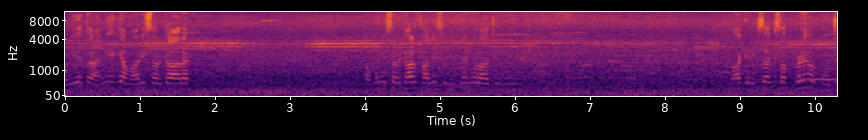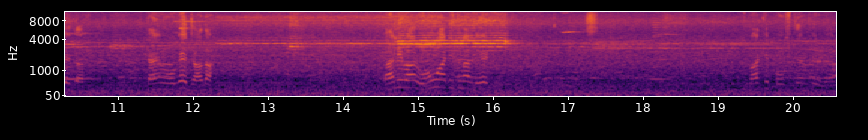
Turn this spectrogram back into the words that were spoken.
अब ये तो है नहीं है कि हमारी सरकार है। अपनी सरकार खाली सुनते को राज़ी नहीं है बाकी रिक्शा सब खड़े और पहुँचे घर। टाइम हो गया ज़्यादा। पहली बार हुआ हूँ आज इतना लेट बाकी पहुँचते हैं फिर घर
